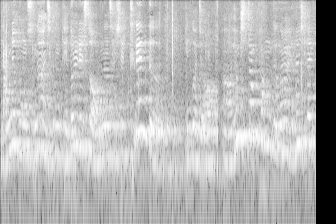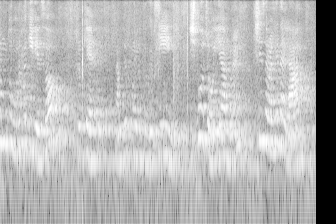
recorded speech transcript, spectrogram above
남녀 동수는 지금 되돌릴 수 없는 사실 트렌드 인 거죠. 어, 형식적 평등을 현실의 평등으로 하기 위해서 그렇게 남녀 평등이 15조 2항을 신설을 해달라.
